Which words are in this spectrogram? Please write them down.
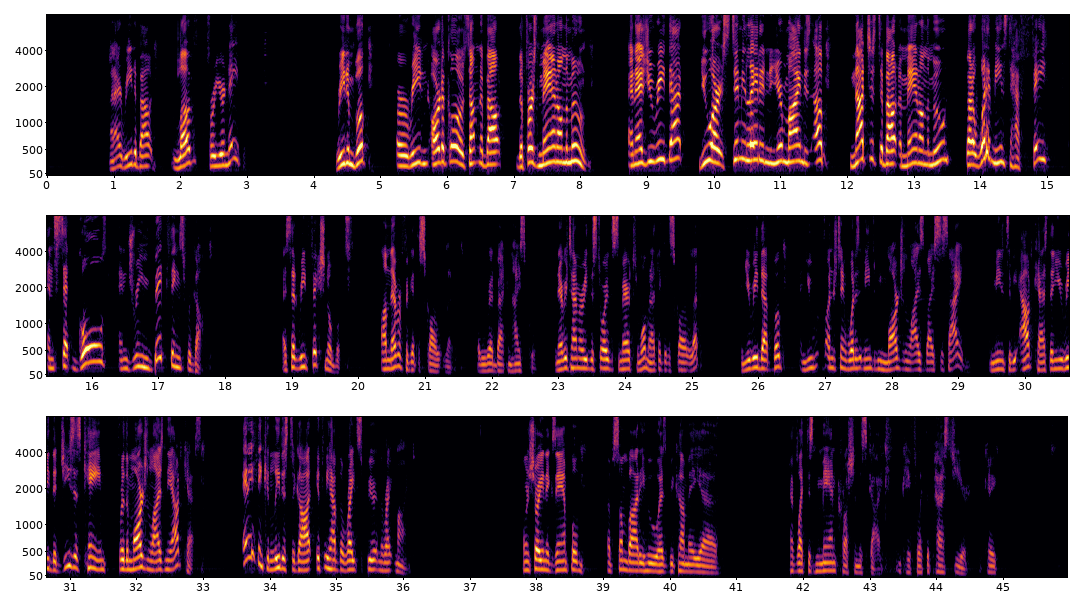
And I read about love for your neighbor. Read a book or read an article or something about the first man on the moon. And as you read that, you are stimulated and your mind is up not just about a man on the moon, but what it means to have faith and set goals and dream big things for God. I said read fictional books. I'll never forget the Scarlet Letter that we read back in high school. And every time I read the story of the Samaritan woman, I think of the Scarlet Letter. And you read that book and you understand what does it mean to be marginalized by society. It means to be outcast. Then you read that Jesus came for the marginalized and the outcast. Anything can lead us to God if we have the right spirit and the right mind. I want to show you an example of somebody who has become a uh, have like this man crush on this guy, okay, for like the past year, okay?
